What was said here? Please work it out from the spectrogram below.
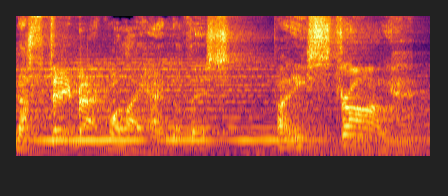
Now stay back while I handle this. But he's strong.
